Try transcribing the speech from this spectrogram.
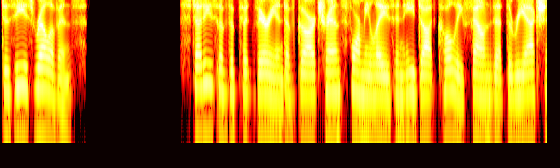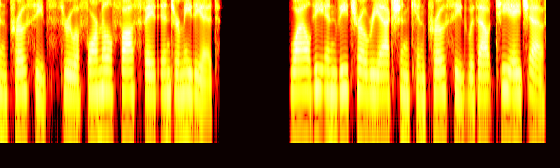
Disease relevance Studies of the PIT variant of GAR transformylase in E. coli found that the reaction proceeds through a formyl phosphate intermediate. While the in vitro reaction can proceed without THF,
